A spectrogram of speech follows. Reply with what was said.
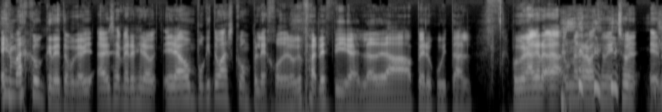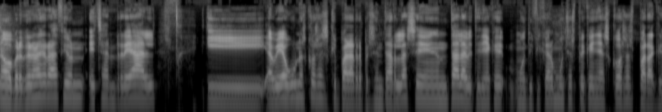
es, más concreto, porque a eso me refiero, era un poquito más complejo de lo que parecía en la de la percu y tal. Porque una, gra- una grabación hecho en- eh, no, pero que era una grabación hecha en real y había algunas cosas que para representarlas en tal tenía que modificar muchas pequeñas cosas para que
